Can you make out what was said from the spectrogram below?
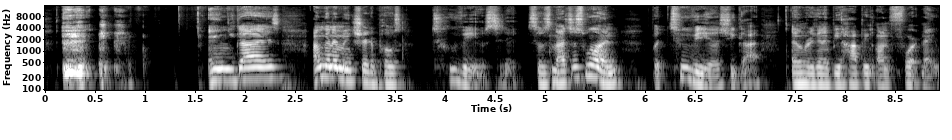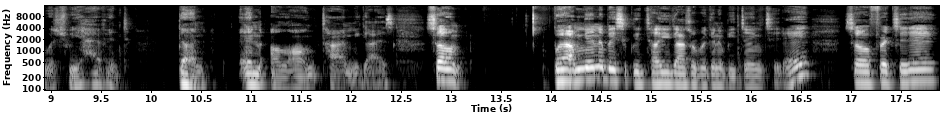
and you guys, I'm gonna make sure to post two videos today. So it's not just one, but two videos you got. And we're going to be hopping on Fortnite, which we haven't done in a long time, you guys. So, but I'm going to basically tell you guys what we're going to be doing today. So for today,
